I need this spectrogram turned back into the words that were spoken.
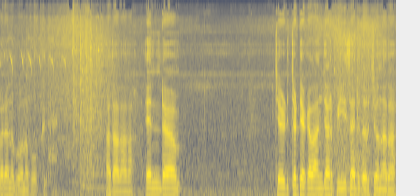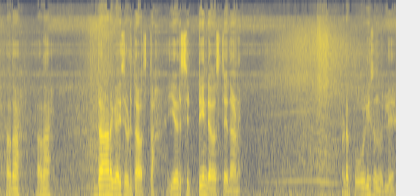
ഓരോന്ന് പോകുന്ന പോക്ക്. അതാ അതാ അതാ. എന്റെ ചെടിച്ചട്ടിയൊക്കെ അത് അഞ്ചാറ് പീസായിട്ട് തെറിച്ച് വന്ന അതാ അതാ അതാ. ഇതാണ് കൈസ് ഇവിടുത്തെ അവസ്ഥ. ഈ ഒരു സിറ്റിന്റെ അവസ്ഥ ഇതാണ്. ഇവിടെ പോലീസൊന്നുമില്ലേ?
